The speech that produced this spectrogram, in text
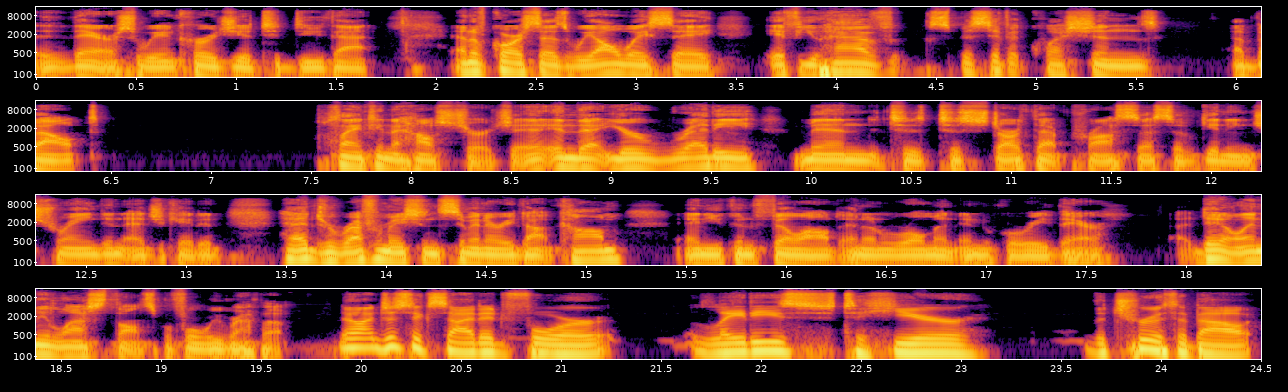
there. So we encourage you to do that. And of course, as we always say, if you have specific questions about planting a house church and that you're ready men to to start that process of getting trained and educated head to reformationseminary.com and you can fill out an enrollment inquiry there Uh, dale any last thoughts before we wrap up No, I'm just excited for ladies to hear the truth about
